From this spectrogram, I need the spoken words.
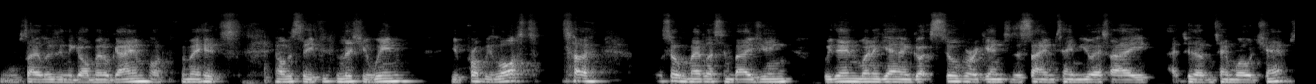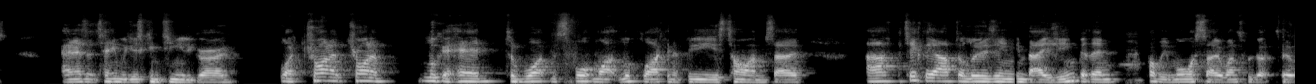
we'll say, losing the gold medal game, like for me, it's obviously if, unless you win, you've probably lost. So silver medalist in Beijing. We then went again and got silver again to the same team, USA, at 2010 World Champs. And as a team, we just continue to grow. Like trying to trying to look ahead to what the sport might look like in a few years' time. So particularly after losing in Beijing, but then probably more so once we got to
